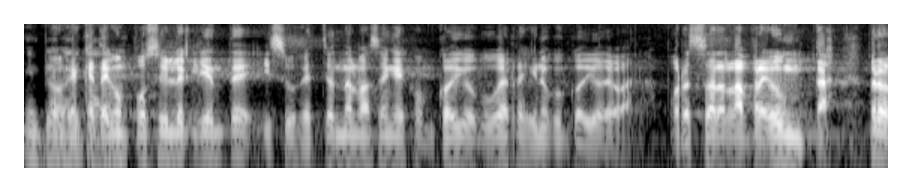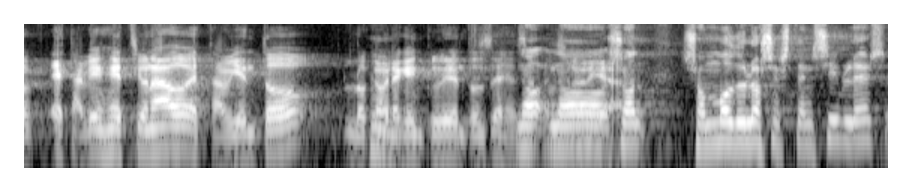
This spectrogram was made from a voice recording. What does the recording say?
es que tengo un posible cliente y su gestión de almacén es con código QR y no con código de barra. Por eso era la pregunta. Pero está bien gestionado, está bien todo. Lo que habría que incluir entonces es No, no son, son módulos extensibles.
